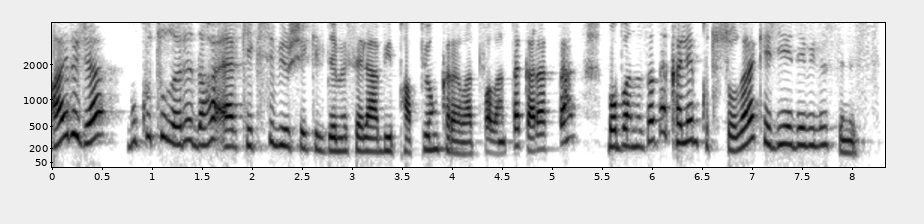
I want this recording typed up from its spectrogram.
Ayrıca bu kutuları daha erkeksi bir şekilde mesela bir papyon kravat falan takaraktan babanıza da kalem kutusu olarak hediye edebilirsiniz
